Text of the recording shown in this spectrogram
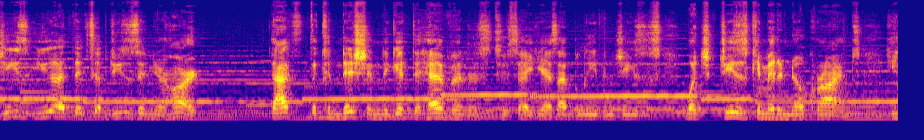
Jesus you have to accept Jesus in your heart. That's the condition to get to heaven is to say, Yes, I believe in Jesus, which Jesus committed no crimes. He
